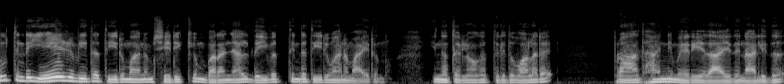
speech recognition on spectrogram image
രൂത്തിന്റെ ഏഴ് വിധ തീരുമാനം ശരിക്കും പറഞ്ഞാൽ ദൈവത്തിന്റെ തീരുമാനമായിരുന്നു. ഇന്നത്തെ ലോകത്തിൽ ഇത് വളരെ പ്രാധാന്യമേറിയതായതിനാൽ ഇത്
